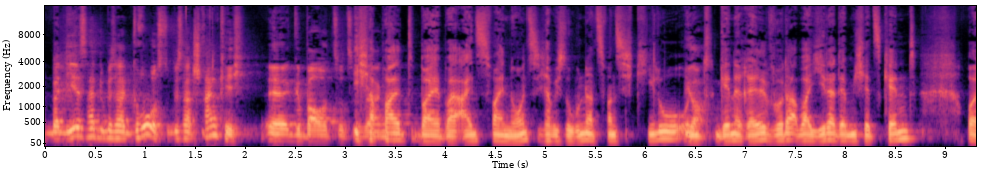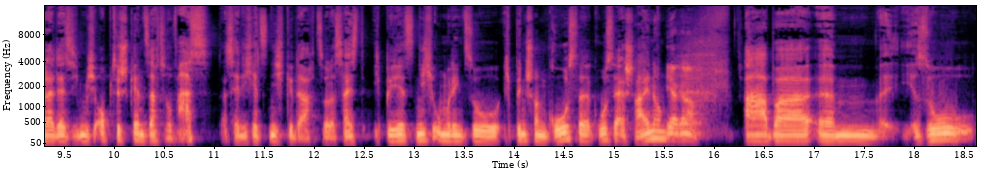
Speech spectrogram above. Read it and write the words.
bei dir ist halt, du bist halt groß, du bist halt schrankig äh, gebaut sozusagen. Ich habe halt bei, bei 1,92 habe ich so 120 Kilo und Ja. generell würde aber jeder, der mich jetzt kennt oder der sich mich optisch kennt, sagt so, was? Das hätte ich jetzt nicht gedacht. So, das heißt, ich bin jetzt nicht unbedingt so, ich bin schon große, große Erscheinung. Ja, genau. Aber ähm, so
